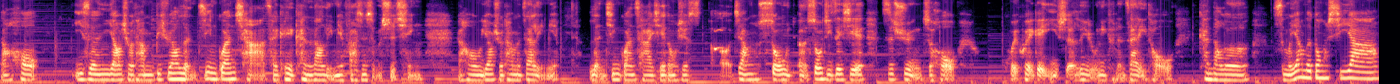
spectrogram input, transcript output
然后医生要求他们必须要冷静观察，才可以看得到里面发生什么事情。然后要求他们在里面冷静观察一些东西，呃，将收呃收集这些资讯之后回馈给医生。例如，你可能在里头看到了什么样的东西呀？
